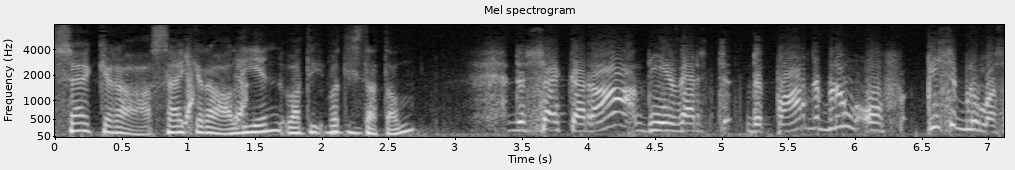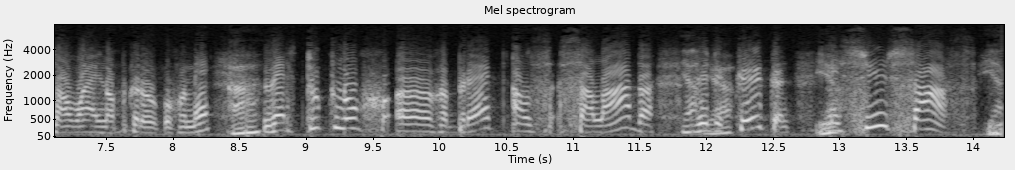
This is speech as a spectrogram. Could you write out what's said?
suikera, suikera Ja, ja. alleen, wat, wat is dat dan? De suikera, die werd, de paardenbloem of pissebloemen zou wel opkroken, hè, Ah. werd ook nog eh, gebruikt als salade Ja. voor Ja. de keuken, Ja. met zuursaas. Ja,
